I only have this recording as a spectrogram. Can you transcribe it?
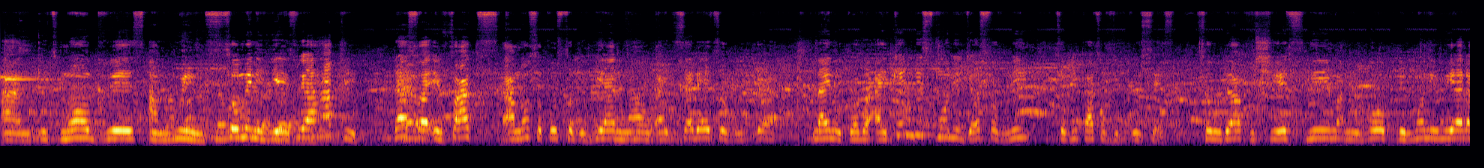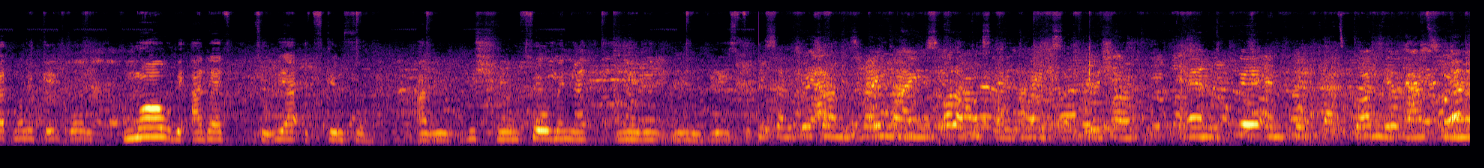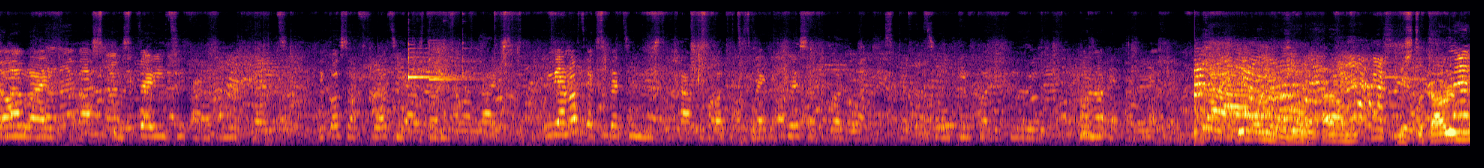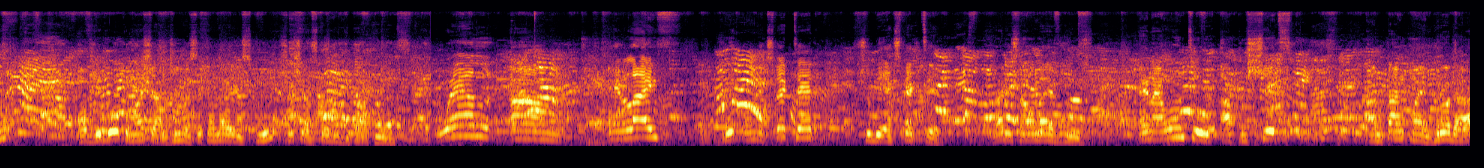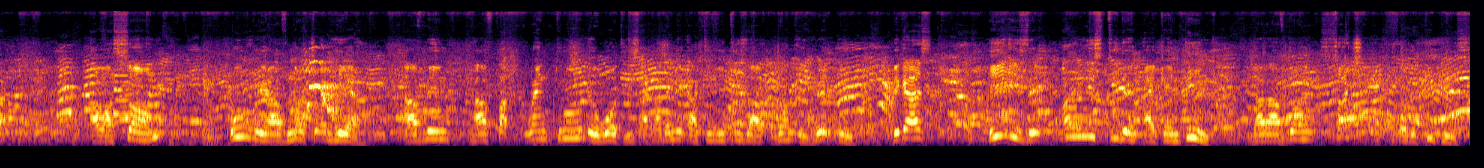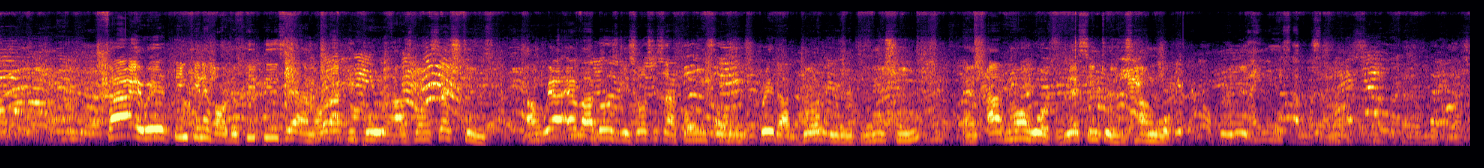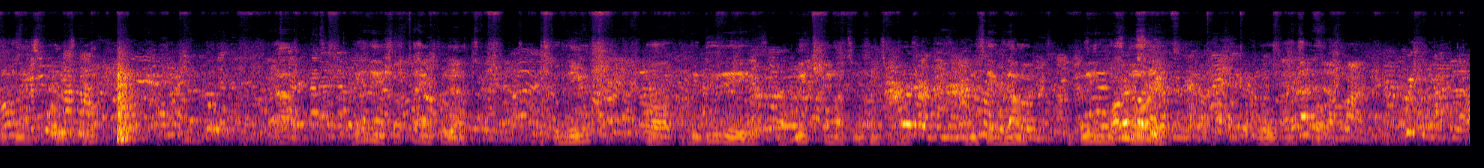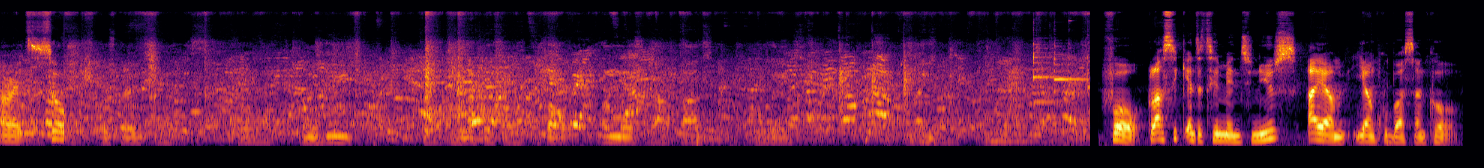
and with more grace and wings. So many years. We are happy. That's why, in fact, I'm not supposed to be here now. I decided to be here 9 o'clock, but I came this morning just for me to be part of the process. So we do appreciate him and we hope the money, where that money came from, more will be added to where it came from. And we wish him so many, many, many years to The celebration is very nice. All of us enjoy the celebration and pray and hope that God may grant him long life, prosperity and good health because of what he has done in our lives. We are not expecting this to happen, but it is by the grace of God we are expecting. So we give God the glory, honor and adoration. Good morning, my brother. I am Mr. Karimu of the Bo Commercial Junior Secondary School, Social Studies Department. Well, um, in life, the unexpected should be expected. That is how life goes. And I want to appreciate and thank my brother, our son, who we have nurtured here. Have been have went through the what his academic activities have done a great thing because he is the only student I can think that have done such for the pupils. Far away thinking about the pupils here and other people has done such things. And wherever those resources are coming from, we pray that God will replenish him and add more work, blessing to his handwork. My name is Abu Samad, fellow Bo Commercial Junior Secondary School. Yeah, really a short time come out to him for he did a great congratulations to us. This exam, playing his own right. So that's all. Alright, so Prosperity. So we may do it for Classic Entertainment News, I am Yankuba Sankor.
